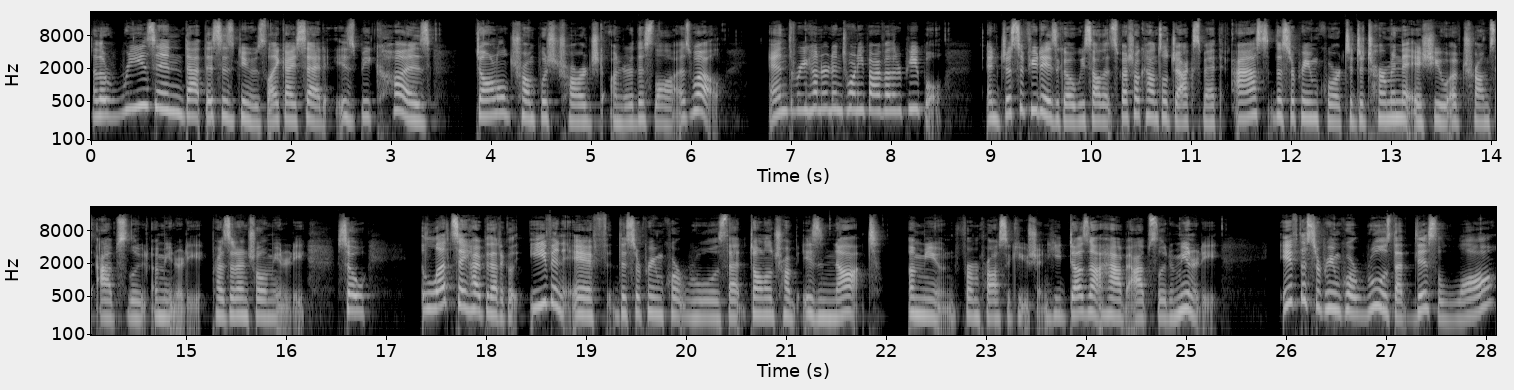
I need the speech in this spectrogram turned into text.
Now, the reason that this is news, like I said, is because Donald Trump was charged under this law as well, and 325 other people. And just a few days ago, we saw that special counsel Jack Smith asked the Supreme Court to determine the issue of Trump's absolute immunity, presidential immunity. So let's say hypothetically, even if the Supreme Court rules that Donald Trump is not immune from prosecution, he does not have absolute immunity. If the Supreme Court rules that this law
